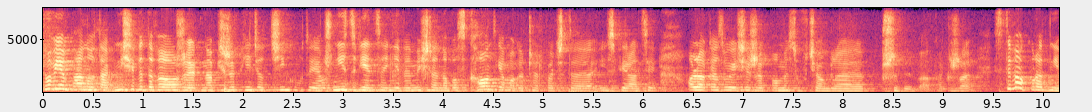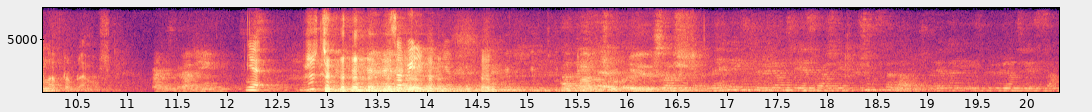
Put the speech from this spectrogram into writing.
powiem panu tak, mi się wydawało, że jak napiszę pięć odcinków, to ja już nic więcej nie wymyślę, no bo skąd ja mogę czerpać te inspiracje? Ale okazuje się, że pomysłów ciągle przybywa, także z tym akurat nie ma problemów. Pani zdradzi? Nie, w życiu. Zabiliby mnie. Uparciuchy jesteś. Na ile inspirujący jest właśnie pisząc scenariusz, inspirujący jest sam,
